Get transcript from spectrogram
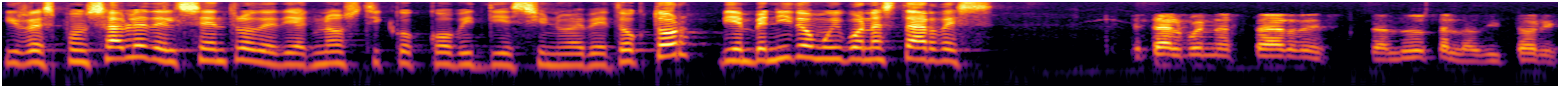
y responsable del Centro de Diagnóstico COVID-19. Doctor, bienvenido, muy buenas tardes. ¿Qué tal? Buenas tardes. Saludos al auditorio.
